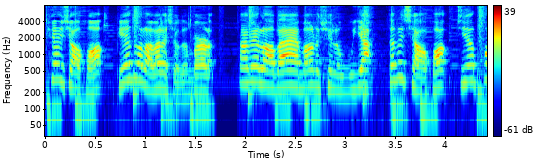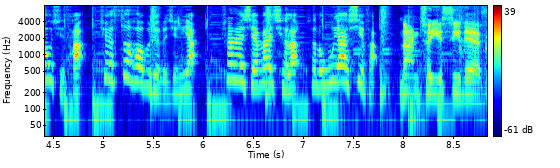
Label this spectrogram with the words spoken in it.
劝小黄别做老白的小跟班了。那边老白忙着训练乌鸦，但是小黄即将抛弃他，却丝毫不觉得惊讶，甚至显摆起了他的乌鸦戏法。Not until you see this.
